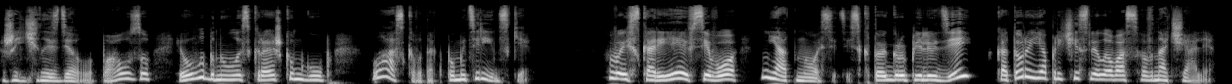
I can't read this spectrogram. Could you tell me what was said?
Женщина сделала паузу и улыбнулась краешком губ, ласково так по-матерински. Вы, скорее всего, не относитесь к той группе людей, которой я причислила вас в начале.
